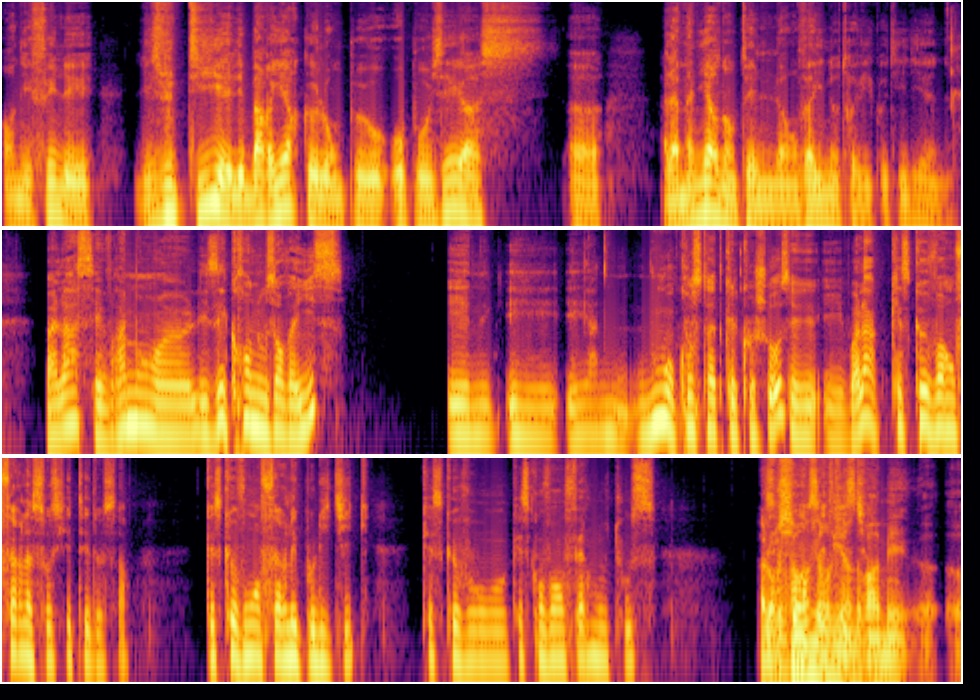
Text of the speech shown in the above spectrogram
en effet les, outils et les barrières que l'on peut opposer à, la manière dont elle envahit notre vie quotidienne. Bah là, c'est vraiment euh, les écrans nous envahissent et, nous, on constate quelque chose et voilà, qu'est-ce que va en faire la société de ça? Qu'est-ce que vont en faire les politiques? Qu'est-ce qu'on va en faire nous tous? Alors ça, on y reviendra, mais euh, euh,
